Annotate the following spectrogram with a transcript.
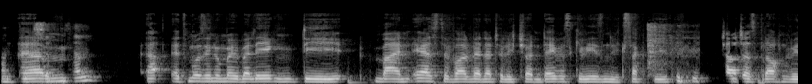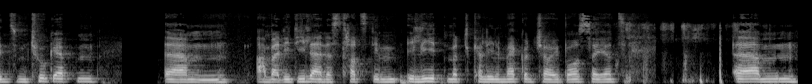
ähm, ja, jetzt muss ich nur mal überlegen, die, meine erste Wahl wäre natürlich Jordan Davis gewesen. Wie gesagt, die Chargers brauchen wen zum Two-Gappen. Ähm, aber die D-Line ist trotzdem Elite mit Khalil Mack und Joey Bosa jetzt. Ähm,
